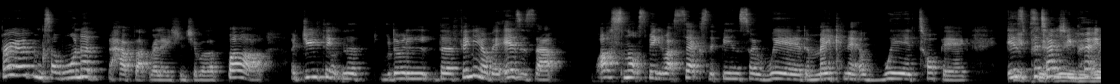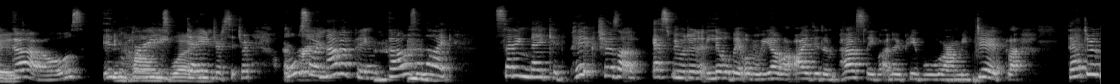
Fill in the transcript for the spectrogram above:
very open because I want to have that relationship with her. But I do think that the the thingy of it is is that us not speaking about sex and it being so weird and making it a weird topic is Keeps potentially really putting weird. girls in, In really way. dangerous situations. Also, another thing, girls are like sending naked pictures. Like, I guess we were doing it a little bit when we were young. Like, I didn't personally, but I know people around me did. But, like they're doing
